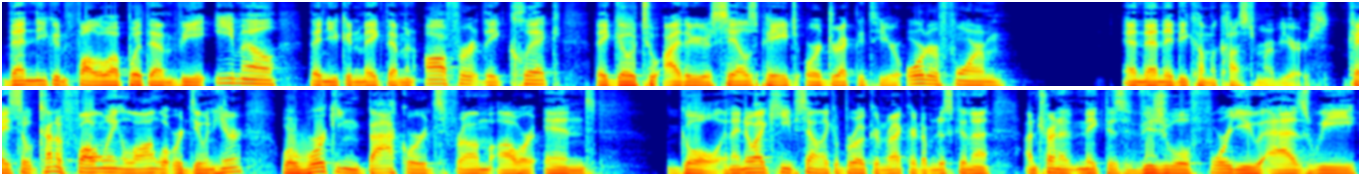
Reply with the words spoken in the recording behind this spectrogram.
then you can follow up with them via email. Then you can make them an offer. They click, they go to either your sales page or directly to your order form. And then they become a customer of yours. Okay. So kind of following along what we're doing here, we're working backwards from our end goal. And I know I keep sounding like a broken record. I'm just gonna I'm trying to make this visual for you as we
